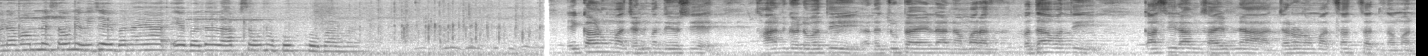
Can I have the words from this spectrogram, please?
અને અમને સૌને વિજય બનાવ્યા એ બદલ આપ સૌનો ખૂબ ખૂબ આભાર. એકાણુંમાં જન્મદિવસે ખાનગઢ વતી અને ચૂંટાયેલા અમારા બધા વતી કાશીરામ સાહેબના ચરણોમાં સત સત નમન.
